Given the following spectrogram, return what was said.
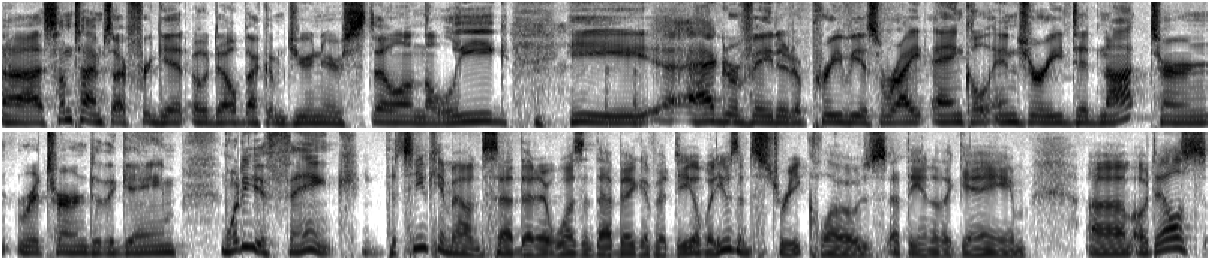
Uh, sometimes I forget Odell Beckham Jr. is still in the league. He aggravated a previous right ankle injury, did not turn return to the game. What do you think? the team came out and said that it wasn't that big of a deal, but he was in street clothes at the end of the game. Um, Odell's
